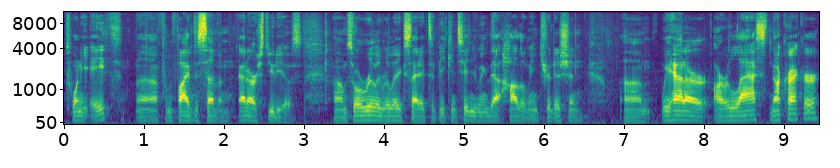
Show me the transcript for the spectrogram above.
28th uh, from 5 to 7 at our studios. Um, so we're really, really excited to be continuing that Halloween tradition. Um, we had our, our last Nutcracker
